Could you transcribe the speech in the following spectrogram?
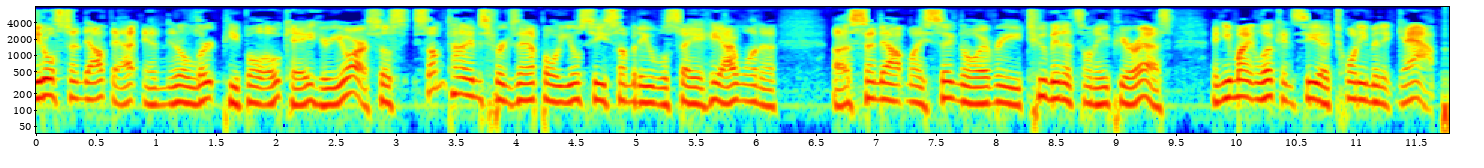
it'll send out that and it'll alert people, okay, here you are. So sometimes, for example, you'll see somebody will say, hey, I want to uh, send out my signal every two minutes on APRS, and you might look and see a 20 minute gap.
